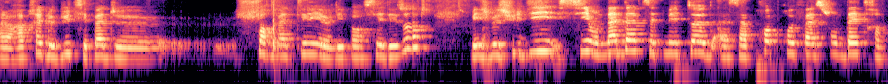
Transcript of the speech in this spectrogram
alors après, le but, c'est pas de formater les pensées des autres, mais je me suis dit, si on adapte cette méthode à sa propre façon d'être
